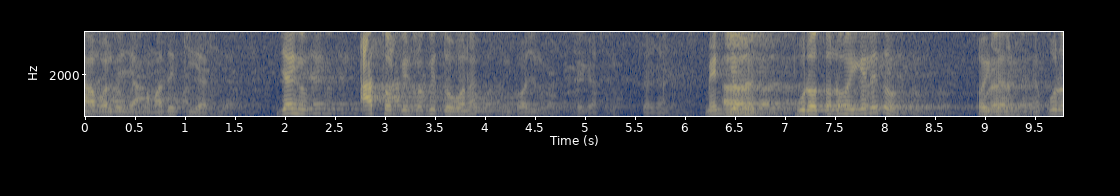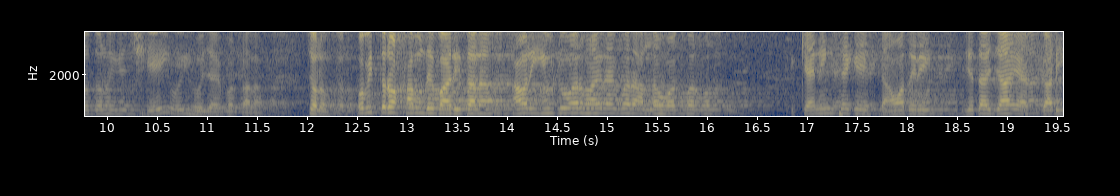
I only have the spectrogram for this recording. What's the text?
না বলবে যে আমাদের কি আর। যাই হোক আর তকবির ফকবির দেবো না গজল। মেন কি পুরাতন হয়ে গেলে তো? ওই কারণে পুরাতন হয়ে গেছে সেই ওই হয়ে যায় বা কালাম। চলো পবিত্র হামদে বাড়ি তালা আমার ইউটিউবার ভাইরা একবার আল্লাহ একবার বলো তো। ক্যানিং থেকে এসছে আমাদের এই যেটায় যায় এক গাড়ি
